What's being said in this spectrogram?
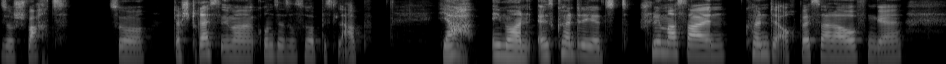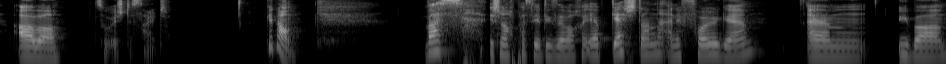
so schwacht so der Stress immer grundsätzlich so 'n bisschen ab. Ja, ich meine, es könnte jetzt schlimmer sein, könnte auch besser laufen, gell? Aber so ist es halt. Genau. Was ist noch passiert diese Woche? Ich habe gestern eine Folge, ähm, über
